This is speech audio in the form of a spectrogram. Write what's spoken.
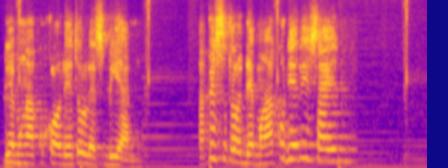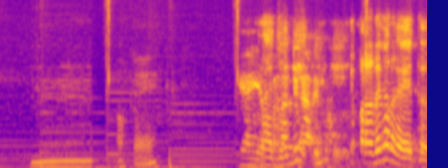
Dia hmm. mengaku kalau dia itu lesbian. Tapi setelah dia mengaku dia resign. Hmm, oke. Okay. Ya, ya, nah, jadi ya, pernah dengar nggak itu?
